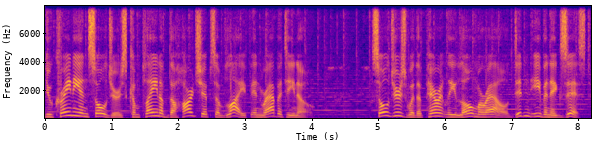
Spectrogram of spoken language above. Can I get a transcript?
Ukrainian soldiers complain of the hardships of life in Rabotino. Soldiers with apparently low morale didn't even exist,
